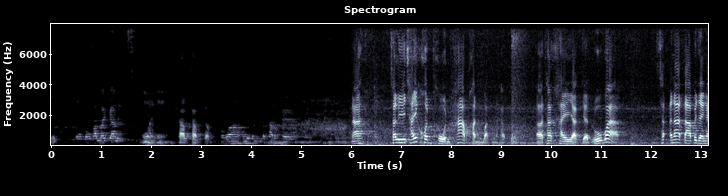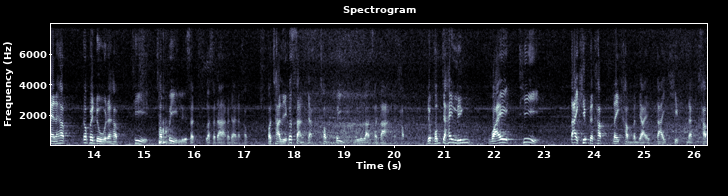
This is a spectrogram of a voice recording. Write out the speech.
ครับต้องทำรายการอืมอืมครับครับครับ เพราะว่าอันนี้มันราคาแพง นะชาลีใช้คอนโทรล5,000 วัตต์นะครับเอ่อถ้าใครอยากจะรู้ว่าหน้าตาเป็นยังไงนะครับ ก็ไปดูนะครับที่ช้อปปีหรือ Lazada ก็ได้นะครับ เพราะชาลีก็สั่งจากช้อปปีหรือ Lazada นะครับ เดี๋ยวผมจะให้ลิงก์ไว้ที่ใต้คลิปนะครับ ในคำบรรยายใต้คลิปนะครับ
